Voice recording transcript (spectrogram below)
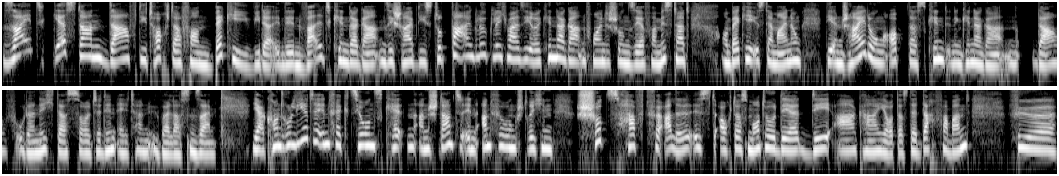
Seit gestern darf die Tochter von Becky wieder in den Waldkindergarten. Sie schreibt, die ist total glücklich, weil sie ihre Kindergartenfreunde schon sehr vermisst hat. Und Becky ist der Meinung, die Entscheidung, ob das Kind in den Kindergarten darf oder nicht, das sollte den Eltern überlassen sein. Ja, kontrollierte Infektionsketten anstatt in Anführungsstrichen Schutzhaft für alle ist auch das Motto der DAKJ, das ist der Dachverband für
